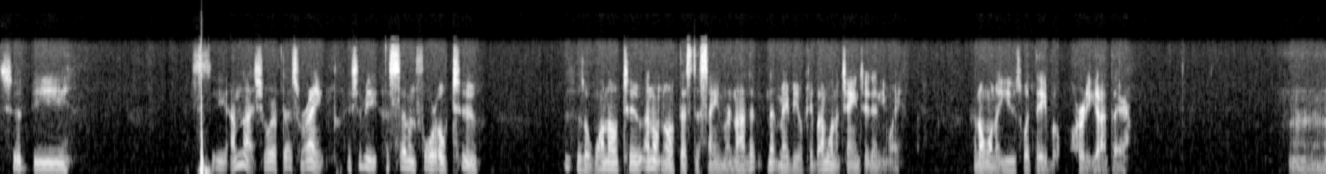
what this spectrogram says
Should be, see, I'm not sure if that's right. It should be a 7402. This is a 102. I don't know if that's the same or not. That, that may be okay, but I'm going to change it anyway. I don't want to use what they've already got there. Uh,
